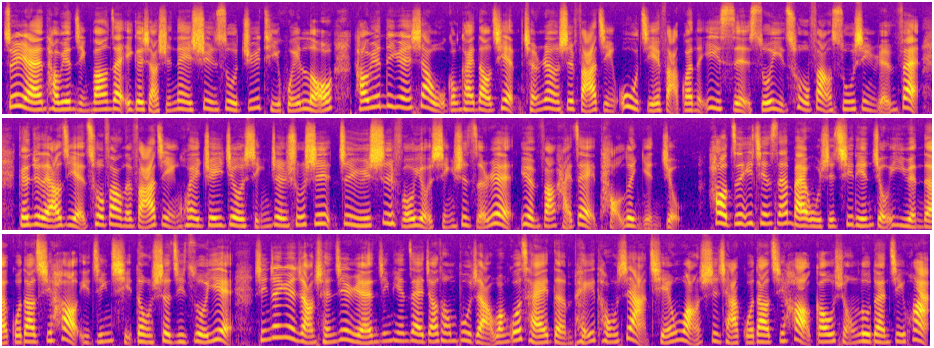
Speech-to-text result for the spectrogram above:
虽然桃园警方在一个小时内迅速拘提回笼，桃园地院下午公开道歉，承认是法警误解法官的意思，所以错放苏姓人犯。根据了解，错放的法警会追究行政疏失，至于是否有刑事责任，院方还在讨论研究。耗资一千三百五十七点九亿元的国道七号已经启动设计作业。行政院长陈建仁今天在交通部长王国才等陪同下前往视察国道七号高雄路段计划。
